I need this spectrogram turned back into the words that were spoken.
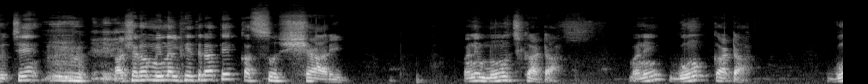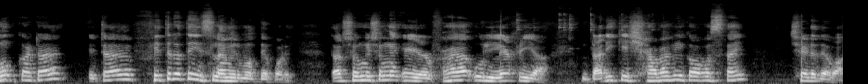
হচ্ছে, আশারম মিনাল ফিতরাতে শারিব মানে মোচ কাটা মানে গোঁপ কাটা। গোঁপ কাটা, এটা ফিতরতে ইসলামের মধ্যে পড়ে। তার সঙ্গে সঙ্গে এই ফা উল্লেখিয়া দাড়িকে স্বাভাবিক অবস্থায় ছেড়ে দেওয়া।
